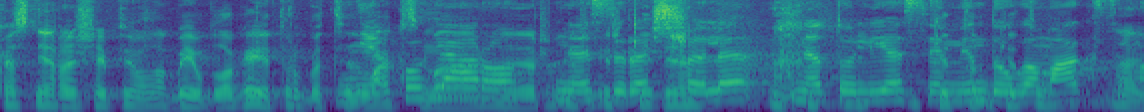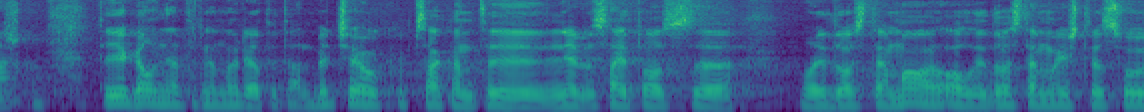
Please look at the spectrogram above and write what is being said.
kas nėra šiaip jau labai blogai, turbūt. Nieko gero, ir, nes ir, yra kiti... šalia netoliese Mindaugo maksima. Aišku. Tai jie gal net ir nenorėtų ten, bet čia jau, kaip sakant, ne visai tos e, laidos tema, o laidos tema iš tiesų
